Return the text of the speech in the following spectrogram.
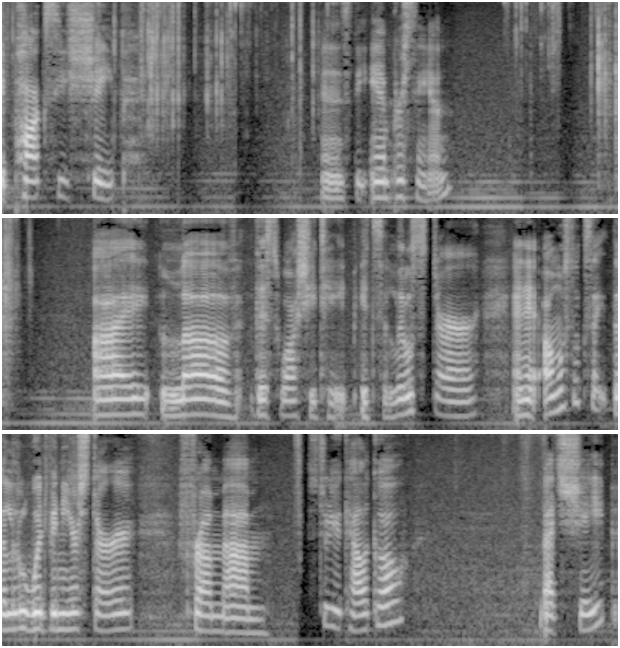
epoxy shape. And it's the ampersand. I love this washi tape. It's a little star, and it almost looks like the little wood veneer star from um, Studio Calico. That shape,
